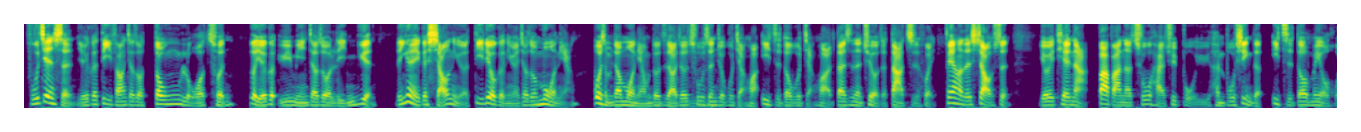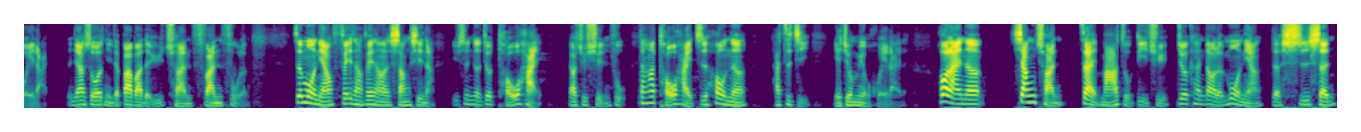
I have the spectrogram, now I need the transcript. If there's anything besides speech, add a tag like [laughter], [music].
福建省有一个地方叫做东罗村，这个有一个渔民叫做林苑，林苑有一个小女儿，第六个女儿叫做默娘。为什么叫默娘？我们都知道，就是出生就不讲话，一直都不讲话，但是呢，却有着大智慧，非常的孝顺。有一天呐、啊，爸爸呢出海去捕鱼，很不幸的一直都没有回来。人家说你的爸爸的渔船翻覆了，这默娘非常非常的伤心呐、啊，于是呢就投海要去寻父。当他投海之后呢，他自己也就没有回来了。后来呢，相传在马祖地区就看到了默娘的尸身，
